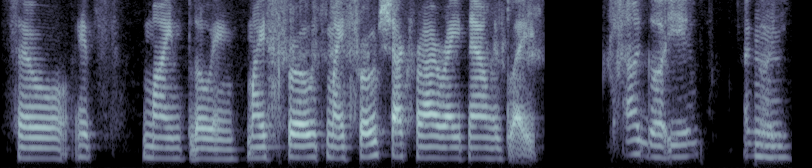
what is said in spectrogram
So it's mind blowing. My throat, my throat chakra right now is like I got you. I got mm. you.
